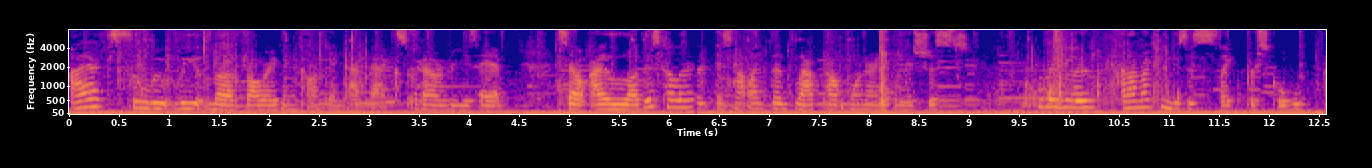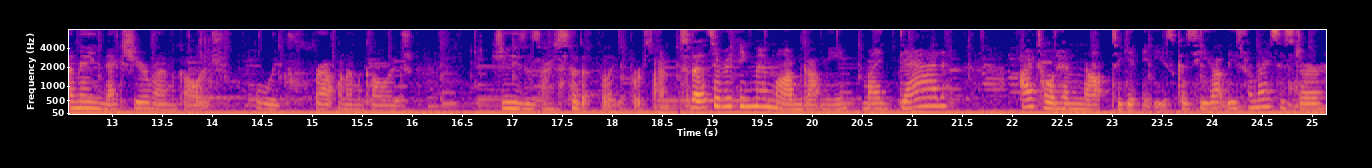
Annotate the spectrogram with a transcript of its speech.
I absolutely love Fjällräven Kånken backpacks, or however you say it. So I love this color. It's not like the laptop one or anything. It's just regular. And I'm not gonna use this like for school. I mean next year when I'm in college. Holy crap when I'm in college. Jesus, I just said that for like the first time. So that's everything my mom got me. My dad, I told him not to get me these because he got these for my sister.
